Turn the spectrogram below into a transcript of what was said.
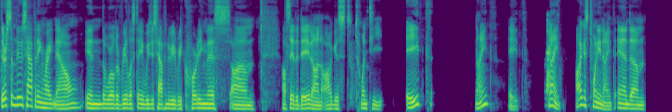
there's some news happening right now in the world of real estate. We just happen to be recording this. Um, I'll say the date on August 28th, 9th, 8th, 9th, 9th August 29th. And um,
